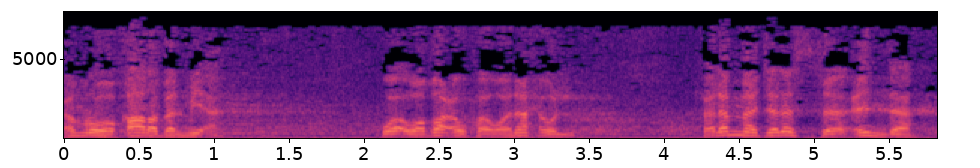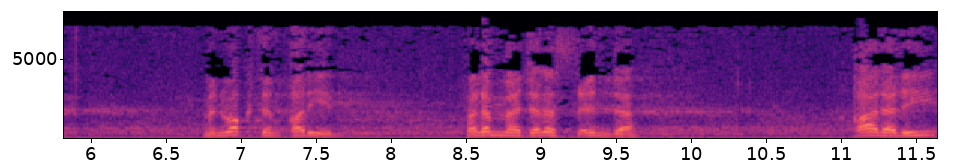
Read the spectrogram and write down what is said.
عمره قارب المئة وضعف ونحل. فلما جلست عنده من وقت قريب. فلما جلست عنده قال لي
